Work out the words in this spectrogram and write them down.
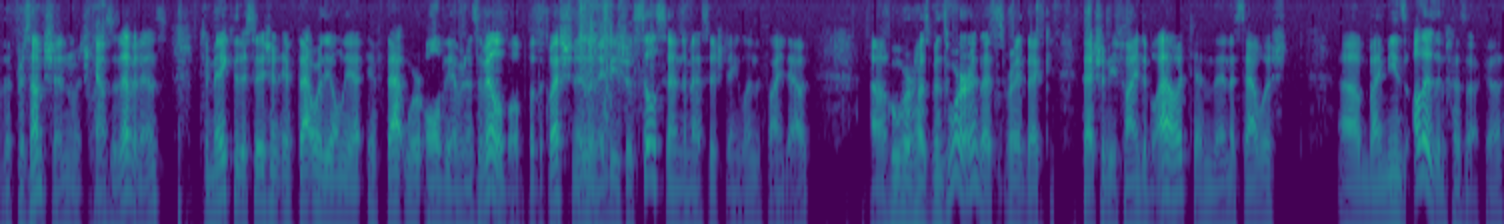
the presumption, which counts as evidence, to make the decision if that were the only if that were all the evidence available. But the question is, and maybe you should still send a message to England and find out uh, who her husbands were. That's right. That that should be findable out and then established uh, by means other than chazaka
